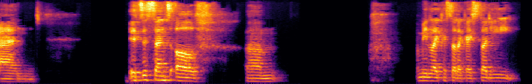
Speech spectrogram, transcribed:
and it's a sense of, um, I mean, like I said, like I study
